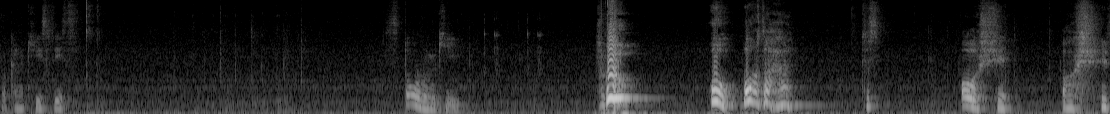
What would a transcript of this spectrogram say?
What kind of key is this? Storeroom key. oh! oh what the hell? Just... Oh shit. Oh shit.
